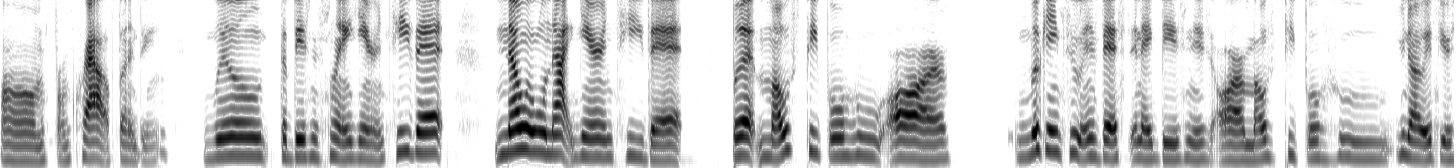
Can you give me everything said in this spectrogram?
um, from crowdfunding. Will the business plan guarantee that? No, it will not guarantee that but most people who are looking to invest in a business are most people who, you know, if you're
